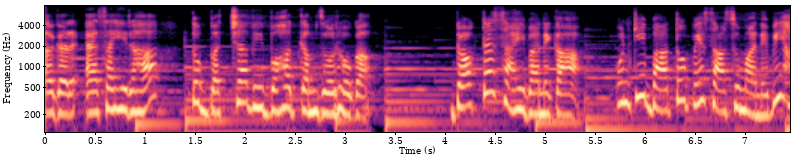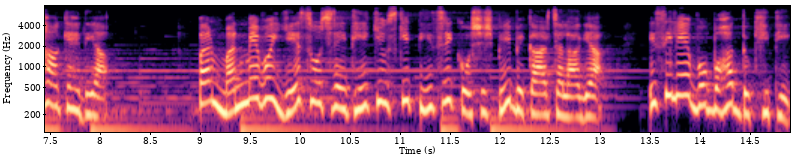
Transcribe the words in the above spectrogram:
अगर ऐसा ही रहा तो बच्चा भी बहुत कमज़ोर होगा। डॉक्टर साहिबा ने कहा। उनकी बातों पे सासू माँ ने भी हाँ कह दिया। पर मन में वो ये सोच रही थी कि उसकी तीसरी कोशिश भी बेकार चला गया। इसीलिए वो बहुत दुखी थी।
